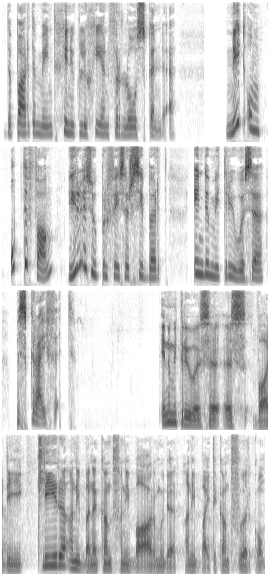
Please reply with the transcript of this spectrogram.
departement ginekologie en verloskunde. Net om op te vang, hier is hoe professor Siebert endometriose beskryf het. Endometriose is waar die kliere aan die binnekant van die baarmoeder aan die buitekant voorkom.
